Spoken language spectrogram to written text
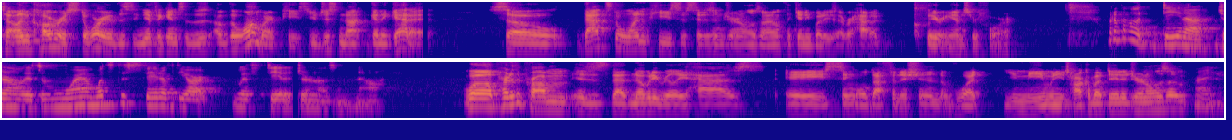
to uncover a story of the significance of the, of the Walmart piece. You're just not going to get it. So that's the one piece of citizen journalism I don't think anybody's ever had a clear answer for. What about data journalism? Where, what's the state of the art with data journalism now? Well, part of the problem is that nobody really has a single definition of what you mean when you talk about data journalism. Right.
